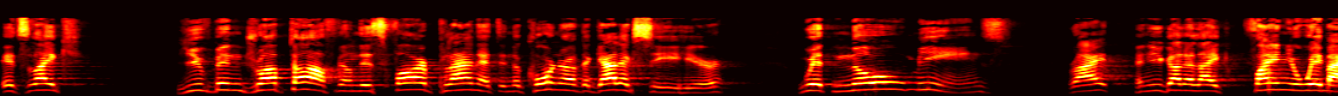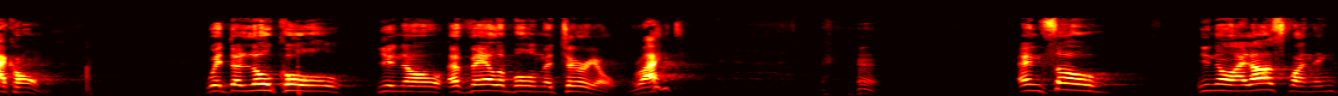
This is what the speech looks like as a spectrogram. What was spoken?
It's like You've been dropped off on this far planet in the corner of the galaxy here with no means, right? And you gotta like find your way back home with the local, you know, available material, right? and so, you know, I lost funding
